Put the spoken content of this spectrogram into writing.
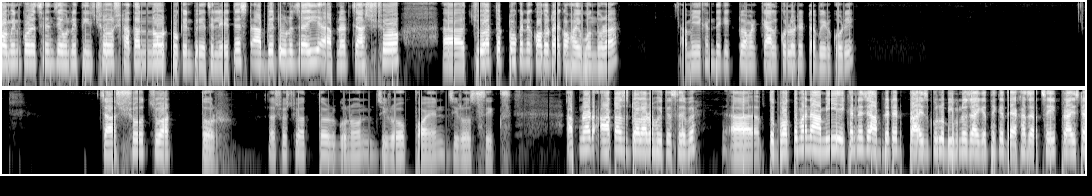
কমেন্ট করেছেন যে উনি তিনশো সাতান্ন টোকেন পেয়েছেন। লেটেস্ট আপডেট অনুযায়ী আপনার চারশো চুয়াত্তর টোকেনে কত টাকা হয় বন্ধুরা? আমি এখান থেকে একটু আমার ক্যালকুলেটরটা বের করি। চারশো চুয়াত্তর। চারশো চুয়াত্তর গুণন জিরো পয়েন্ট জিরো সিক্স আপনার আঠাশ ডলার হইতেছে তো বর্তমানে আমি এখানে যে আপডেটেড প্রাইসগুলো বিভিন্ন জায়গা থেকে দেখা যাচ্ছে, এই প্রাইসটা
